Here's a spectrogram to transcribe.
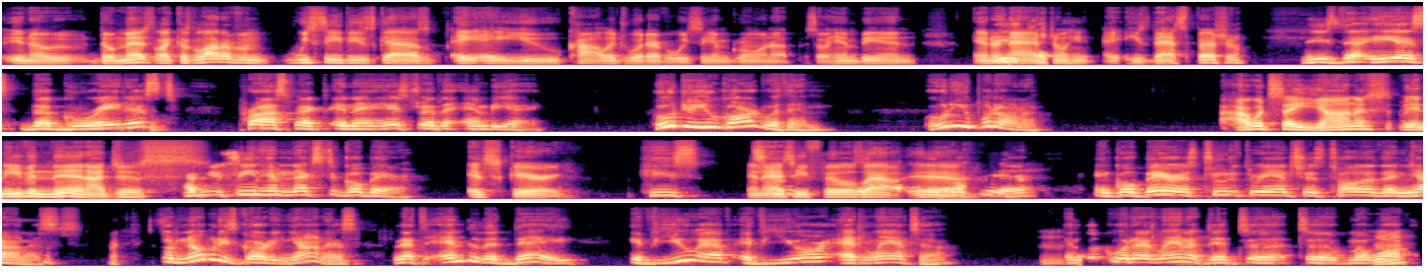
you know, domestic like because a lot of them we see these guys AAU, college, whatever. We see him growing up. So him being international, he's, he, he's that special. He's that he is the greatest prospect in the history of the NBA. Who do you guard with him? Who do you put on him? I would say Giannis, and even then, I just have you seen him next to Gobert? It's scary. He's and as he fills out, yeah. Gobert, and Gobert is two to three inches taller than Giannis. so nobody's guarding Giannis. But at the end of the day, if you have if you're Atlanta, mm. and look what Atlanta did to, to Milwaukee.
